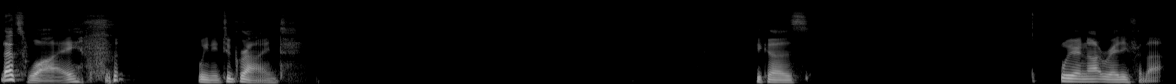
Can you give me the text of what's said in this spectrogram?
that's why we need to grind. Because we are not ready for that.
